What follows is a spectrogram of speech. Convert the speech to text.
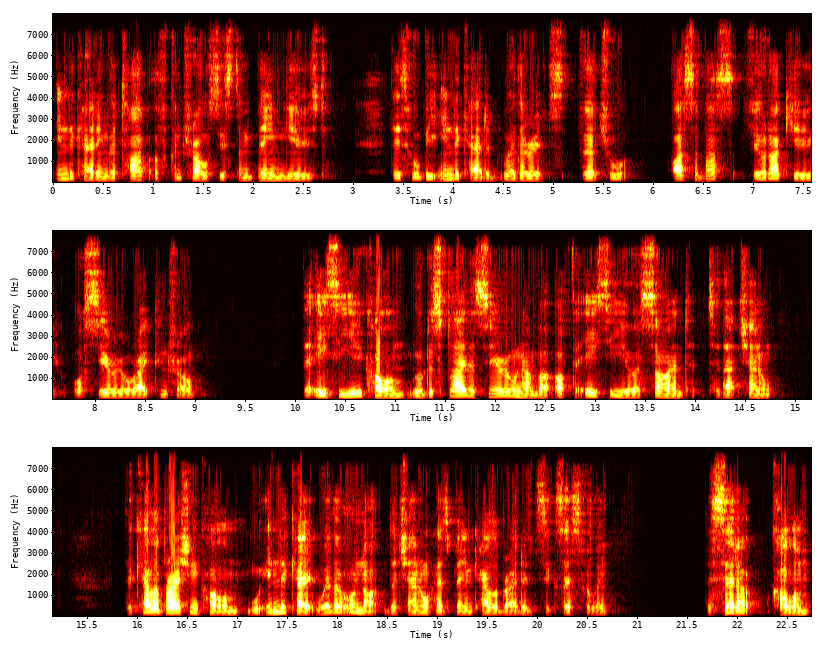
indicating the type of control system being used. This will be indicated whether it's virtual, Isobus, Field IQ, or serial rate control. The ECU column will display the serial number of the ECU assigned to that channel. The calibration column will indicate whether or not the channel has been calibrated successfully. The setup column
